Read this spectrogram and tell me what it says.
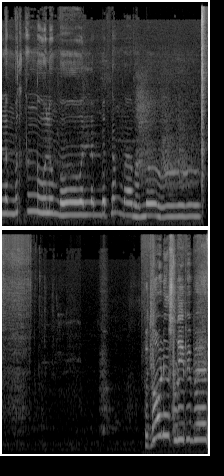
Ang lambot ng ulo mo! Ang lambot ng mama mo! Good morning, sleepyhead.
